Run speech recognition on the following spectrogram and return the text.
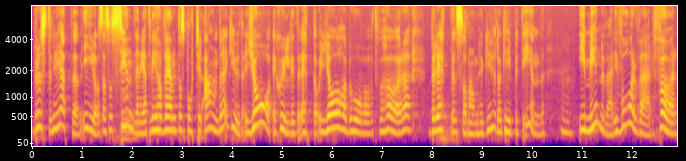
brustenheten i oss, alltså synden i att vi har vänt oss bort till andra gudar. Jag är skyldig till detta och jag har behov av att få höra berättelsen om hur Gud har gripit in mm. i min värld, i vår värld, för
